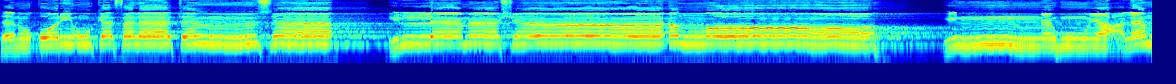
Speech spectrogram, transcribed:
سنقرئك فلا تنسى إلا ما شاء الله. إنه يعلم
